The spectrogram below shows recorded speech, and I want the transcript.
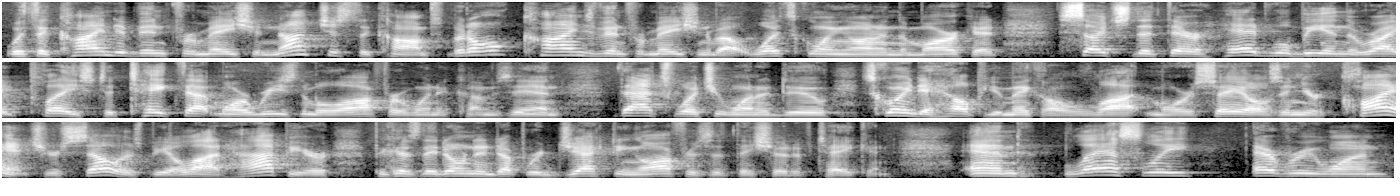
with the kind of information, not just the comps, but all kinds of information about what's going on in the market, such that their head will be in the right place to take that more reasonable offer when it comes in, that's what you want to do. It's going to help you make a lot more sales and your clients, your sellers, be a lot happier because they don't end up rejecting offers that they should have taken. And lastly, Everyone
